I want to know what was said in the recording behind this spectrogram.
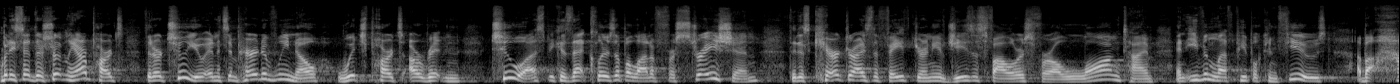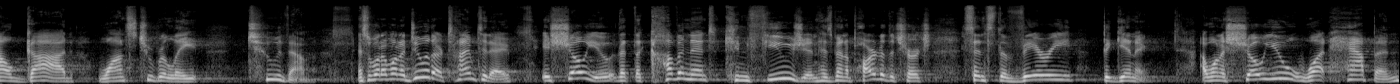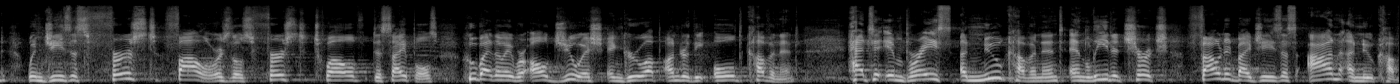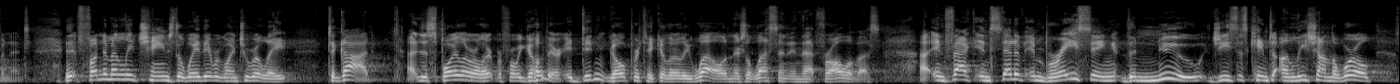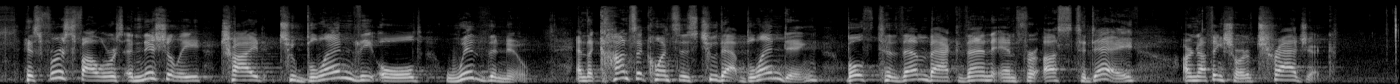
But he said there certainly are parts that are to you, and it's imperative we know which parts are written to us because that clears up a lot of frustration that has characterized the faith journey of Jesus' followers for a long time and even left people confused about how God wants to relate to them. And so, what I want to do with our time today is show you that the covenant confusion has been a part of the church since the very beginning. I want to show you what happened when Jesus' first followers, those first 12 disciples, who, by the way, were all Jewish and grew up under the old covenant, had to embrace a new covenant and lead a church founded by Jesus on a new covenant. That fundamentally changed the way they were going to relate to God. Uh, spoiler alert before we go there, it didn't go particularly well, and there's a lesson in that for all of us. Uh, in fact, instead of embracing the new Jesus came to unleash on the world, his first followers initially tried to blend the old with the new. And the consequences to that blending, both to them back then and for us today, are nothing short of tragic.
